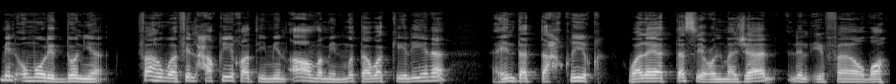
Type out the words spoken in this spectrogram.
من أمور الدنيا فهو في الحقيقة من أعظم المتوكلين عند التحقيق ولا يتسع المجال للإفاضة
